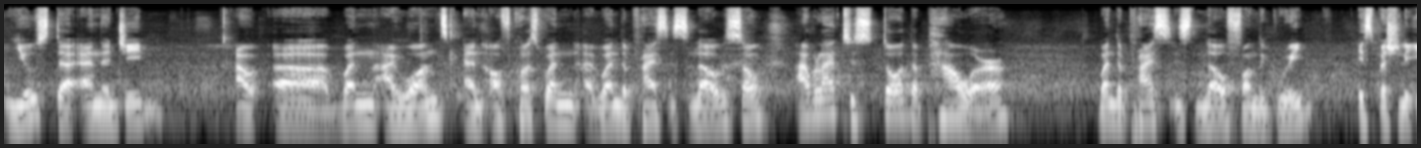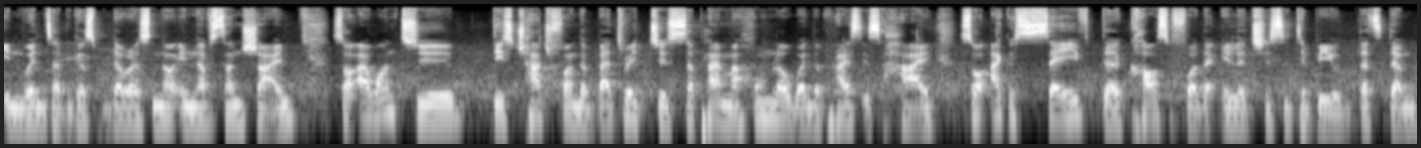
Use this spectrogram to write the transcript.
use the energy uh, when I want, and of course when uh, when the price is low. So I would like to store the power when the price is low from the grid, especially in winter because there was not enough sunshine. So I want to discharge from the battery to supply my home load when the price is high, so I could save the cost for the electricity bill. That's the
